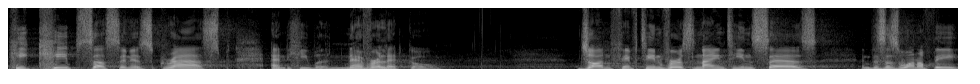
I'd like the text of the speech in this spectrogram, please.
He keeps us in His grasp, and He will never let go. John 15, verse 19 says, and this is one of the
